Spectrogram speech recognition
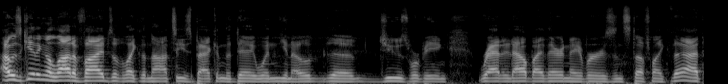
I was getting a lot of vibes of like the Nazis back in the day when, you know, the Jews were being ratted out by their neighbors and stuff like that.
